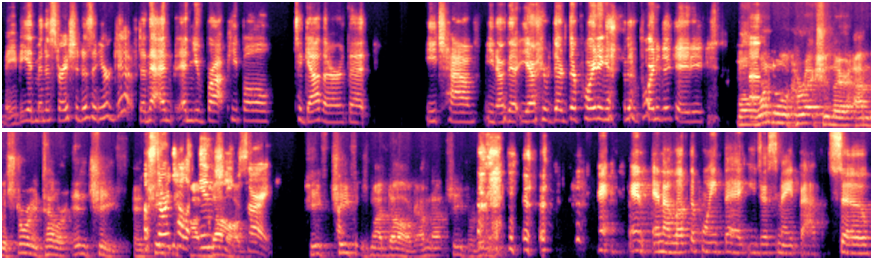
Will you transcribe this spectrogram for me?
maybe administration isn't your gift, and that and and you've brought people together that each have you know that yeah they're they're pointing they're pointing at Katie. Well, um, one little correction there. I'm the storyteller in chief, and a chief storyteller in dog. chief. Sorry, chief chief is my dog. I'm not chief of anything. And, and, I love the point that you just made, Beth. So,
